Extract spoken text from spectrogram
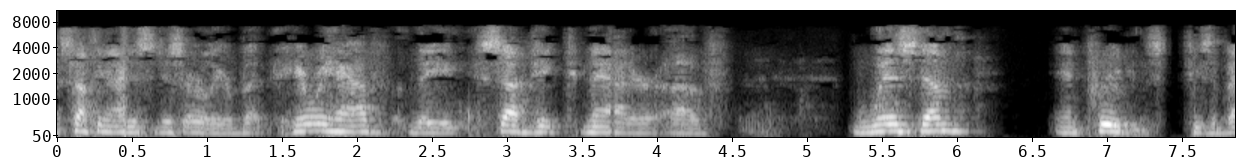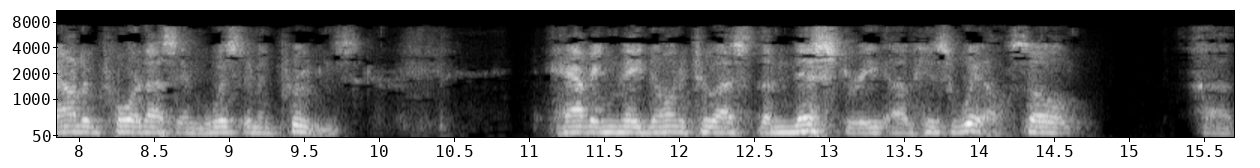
something I just just earlier, but here we have the subject matter of wisdom and prudence. He's abounded toward us in wisdom and prudence, having made known to us the mystery of His will. So, uh,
